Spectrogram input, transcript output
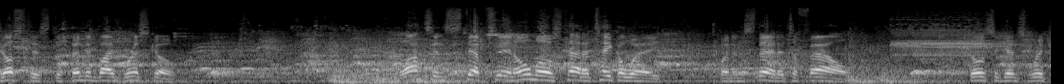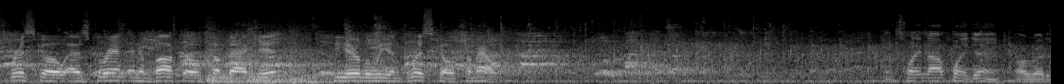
Justice defended by Briscoe. Watson steps in, almost had a takeaway, but instead it's a foul. Goes against Rich Briscoe as Grant and Mbako come back in. Pierre Louis and Briscoe come out. A 29 point game already.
